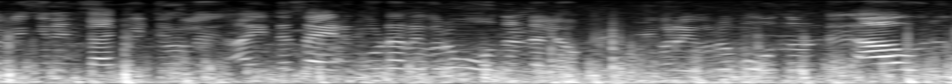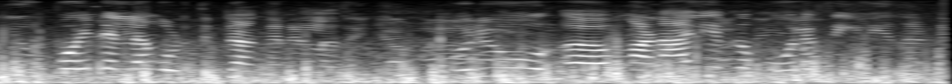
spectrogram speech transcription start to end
അവരിങ്ങനെ ഉണ്ടാക്കിയിട്ടുള്ളത്. അതിന്റെ സൈഡിൽ കൂടെ റിവർ പോകുന്നുണ്ടല്ലോ. റിവർ പോകുന്നുണ്ട് ആ ഒരു വ്യൂ പോയിന്റ് എല്ലാം കൊടുത്തിട്ട് അങ്ങനെയുള്ളത് ഒരു ആ, മണാലിയൊക്കെ പോലെ ഫീൽ ചെയ്യുന്നുണ്ട്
